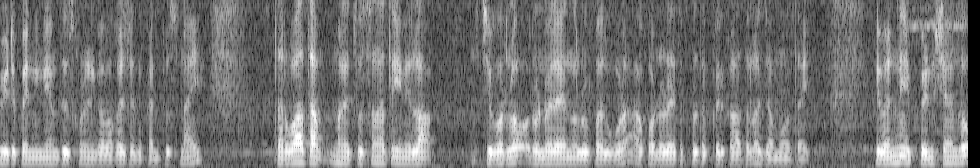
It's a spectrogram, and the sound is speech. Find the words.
వీటిపై నిర్ణయం తీసుకోవడానికి అవకాశాలు కనిపిస్తున్నాయి. తర్వాత మనం చూస్తున్నట్టు ఈ నెల చివరిలో రెండు వేల ఐదు వందల రూపాయలు కూడా అకౌంట్లో అయితే ప్రతి ఒక్కరి ఖాతాలో జమ అవుతాయి. ఇవన్నీ పెన్షన్లు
